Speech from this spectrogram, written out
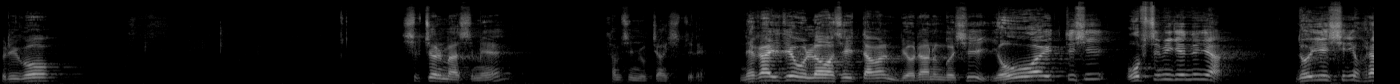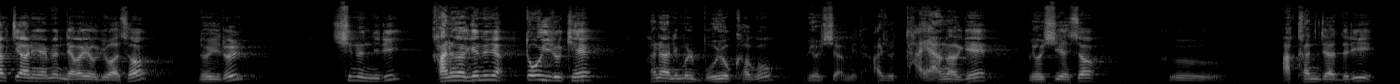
그리고 10절 말씀에 36장 10절에 내가 이제 올라와서 이 땅을 멸하는 것이 여호와의 뜻이 없음이겠느냐? 너희의 신이 허락지 아니하면 내가 여기 와서 너희를 치는 일이 가능하겠느냐? 또 이렇게 하나님을 모욕하고 멸시합니다. 아주 다양하게 멸시해서 그 악한 자들이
